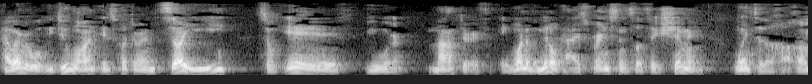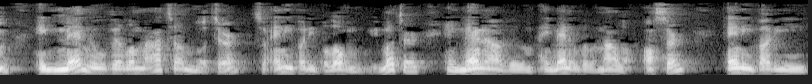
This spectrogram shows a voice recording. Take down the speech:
However, what we do want is Hutter and Tzai. So if you were matter, if one of the middle guys, for instance, let's say Shimon, went to the Chacham, menu Vilamata Mutter, so anybody below him would be Mutter, Hemenu Vilamala Aser, anybody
